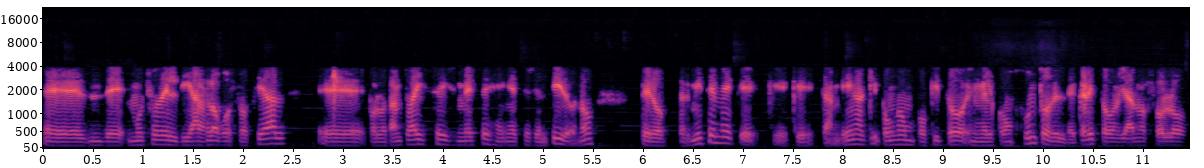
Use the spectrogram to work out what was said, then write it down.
Eh, de mucho del diálogo social. Eh, por lo tanto, hay seis meses en ese sentido, ¿no? Pero permíteme que, también aquí ponga un poquito en el conjunto del decreto, ya no solo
